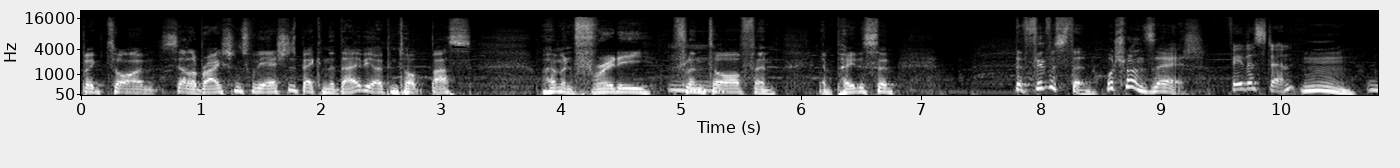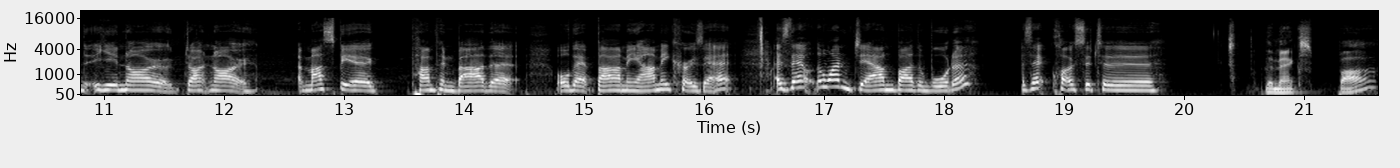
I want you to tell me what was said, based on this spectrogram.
big time celebrations for the Ashes back in the day. The open top bus, him and Freddie Mm. Flintoff and and Pietersen. The Featherston, which one's that? Featherston? Mm. You know, don't know. It must be a pump and bar that all that Barmy Army crews at. Is that the one down by the water? Is that closer to The Max Bar?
